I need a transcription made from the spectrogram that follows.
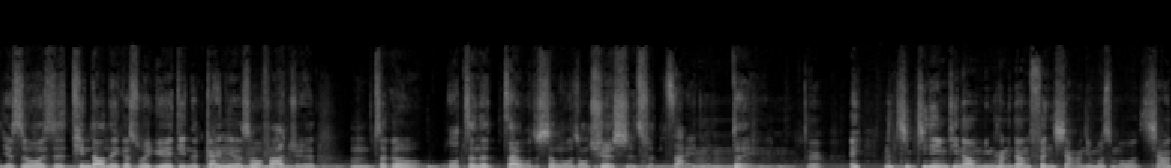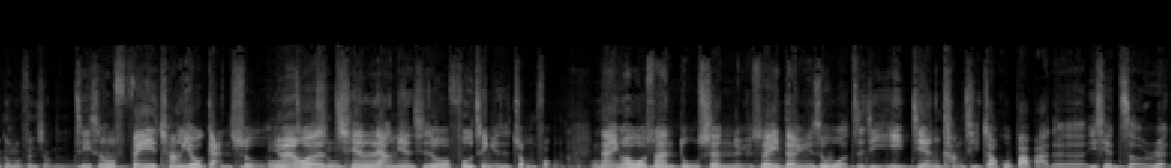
也是我是听到那个所谓约定的概念的时候，发觉，嗯，这个我真的在我的生活中确实存在的，对，对。哎，那今今天你听到明翰的这样的分享啊，你有没有什么想要跟我分享的？其实我非常有感触，哦、因为我前两年其实我父亲也是中风，哦、但因为我算独生女，所以等于是我自己一肩扛起照顾爸爸的一些责任。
